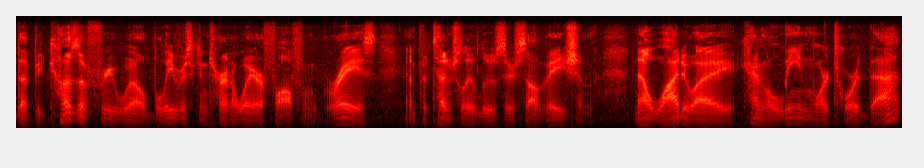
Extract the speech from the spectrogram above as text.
that because of free will, believers can turn away or fall from grace and potentially lose their salvation. Now, why do I kind of lean more toward that?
